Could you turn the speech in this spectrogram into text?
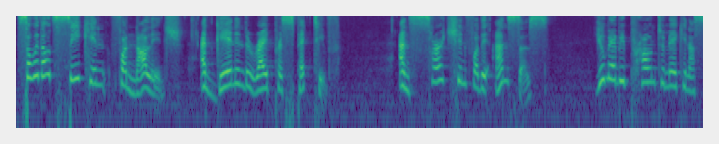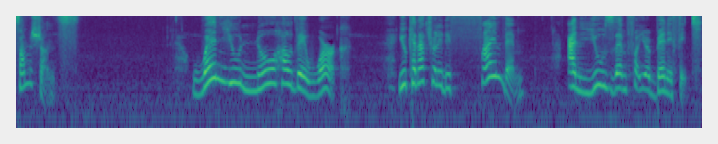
So without seeking for knowledge and gaining the right perspective and searching for the answers, you may be prone to making assumptions. When you know how they work, you can actually define them and use them for your benefit.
